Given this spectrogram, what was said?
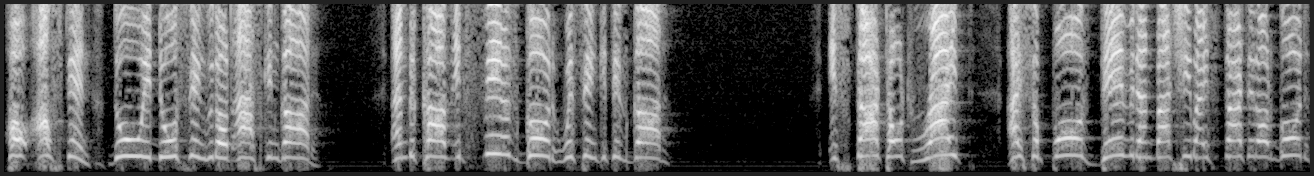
How often do we do things without asking God? And because it feels good, we think it is God. It started out right. I suppose David and Bathsheba started out good.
